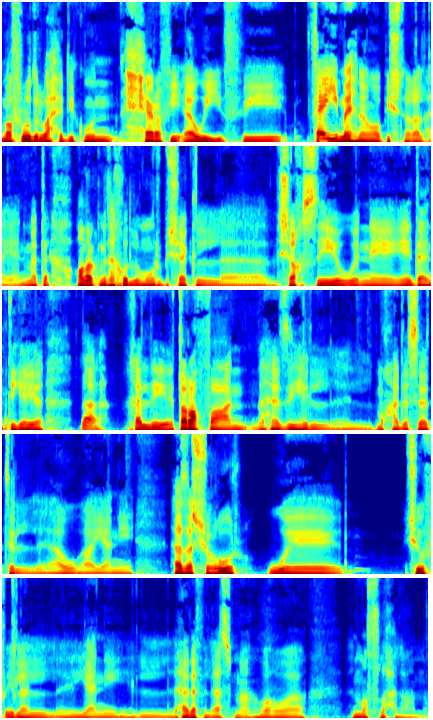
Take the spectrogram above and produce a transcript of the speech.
المفروض الواحد يكون حرفي قوي في في أي مهنة هو بيشتغلها يعني ما ت... عمرك ما تاخد الأمور بشكل آه، شخصي وإن إيه ده انت جاية لا خلي ترفع عن هذه ال- المحادثات ال- أو يعني هذا الشعور وشوف إلى ال- يعني الهدف الاسمى وهو المصلحة العامة.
